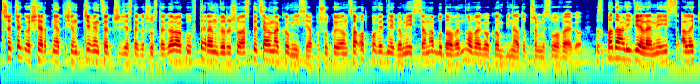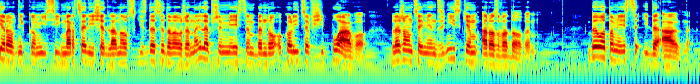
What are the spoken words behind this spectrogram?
3 sierpnia 1936 roku w teren wyruszyła specjalna komisja poszukująca odpowiedniego miejsca na budowę nowego kombinatu przemysłowego. Zbadali wiele miejsc, ale kierownik komisji Marceli Siedlanowski zdecydował, że najlepszym miejscem będą okolice wsi Pławo, leżącej między Niskiem a Rozwadowem. Było to miejsce idealne.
